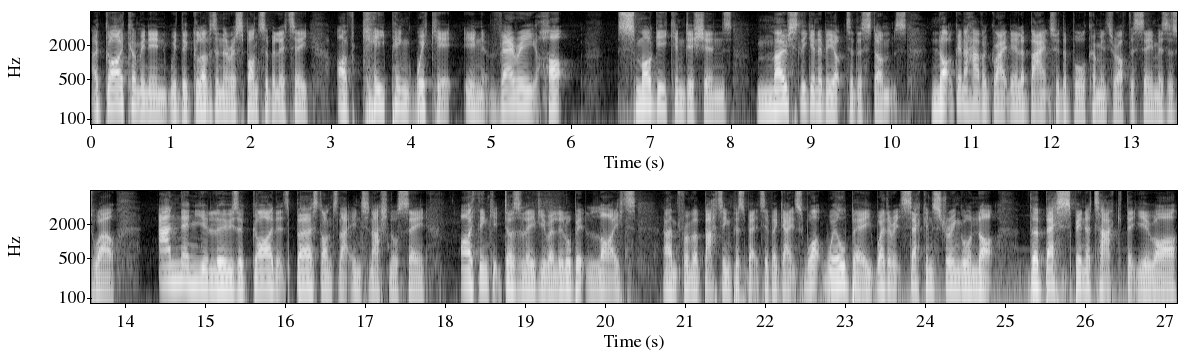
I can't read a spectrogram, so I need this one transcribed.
a guy coming in with the gloves and the responsibility of keeping wicket in very hot, smoggy conditions, mostly going to be up to the stumps, not going to have a great deal of bounce with the ball coming through off the seamers as well. And then you lose a guy that's burst onto that international scene. I think it does leave you a little bit light um, from a batting perspective against what will be, whether it's second string or not, the best spin attack that you are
